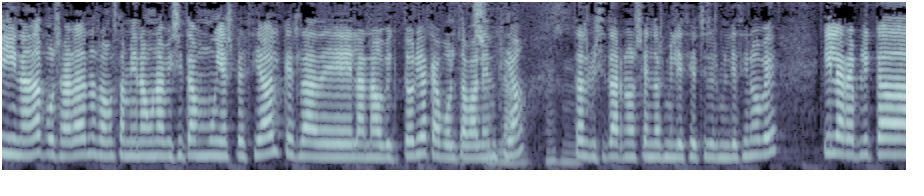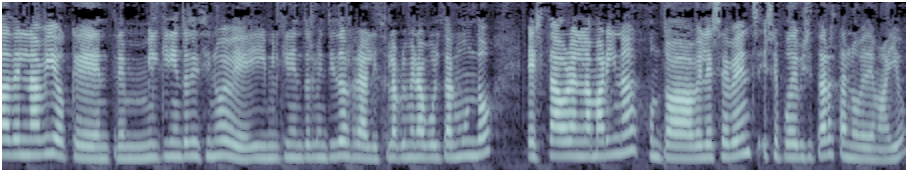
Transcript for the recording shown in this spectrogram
Y nada, pues ahora nos vamos también a una visita muy especial, que es la de la Nao Victoria, que ha vuelto a Valencia, tras visitarnos en 2018 y 2019. Y la réplica del navío, que entre 1519 y 1522 realizó la primera vuelta al mundo, está ahora en la Marina, junto a Vélez Events, y se puede visitar hasta el 9 de mayo.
